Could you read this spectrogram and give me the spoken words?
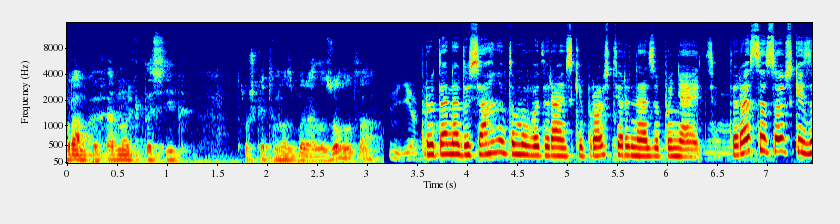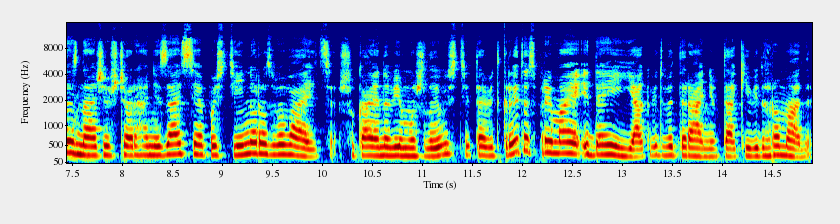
в рамках Арнольд Класік. Трошки там назбирали золота. Проте на досягнутому ветеранський простір не зупиняється. Тарас Сасовський зазначив, що організація постійно розвивається, шукає нові можливості та відкрито сприймає ідеї як від ветеранів, так і від громади.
